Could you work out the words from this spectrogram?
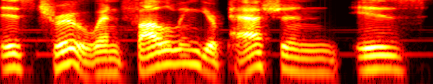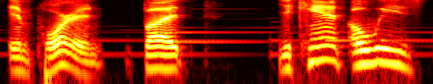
is true and following your passion is important, but you can't always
